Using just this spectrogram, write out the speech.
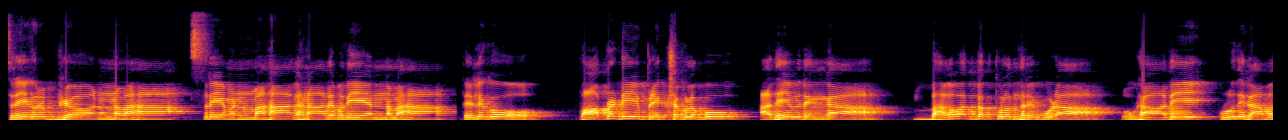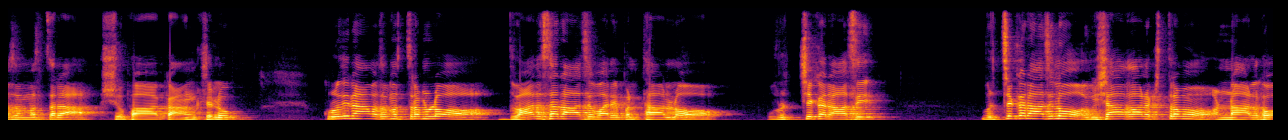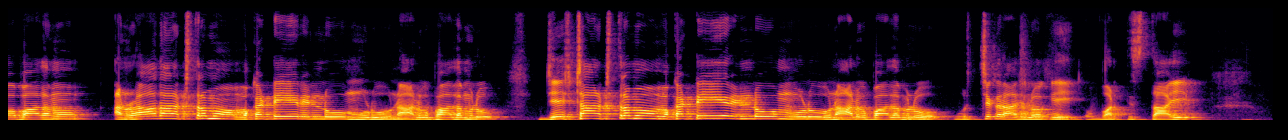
శ్రీ గురుభ్యో నమ శ్రీమన్మహాఘనాధిపతి నమ. తెలుగు పాపటి ప్రేక్షకులకు అదేవిధంగా భగవద్భక్తులందరికీ కూడా ఉగాది కృతినామ సంవత్సర శుభాకాంక్షలు. కృతినామ సంవత్సరంలో ద్వాదశ రాశి వారి ఫలితాల్లో వృశ్చిక రాశి. వృశ్చిక రాశిలో విశాఖ నక్షత్రము నాలుగవ పాదము. అనురాధ నక్షత్రము ఒకటి రెండు మూడు నాలుగు పాదములు. జ్యేష్ఠ నక్షత్రము ఒకటి రెండు మూడు నాలుగు పాదములు వృశ్చిక రాశిలోకి వర్తిస్తాయి.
